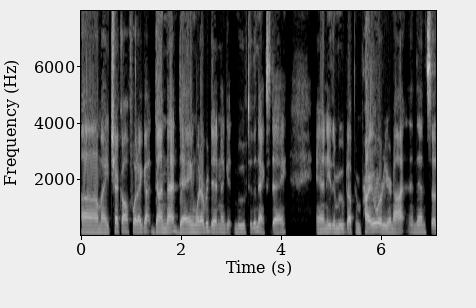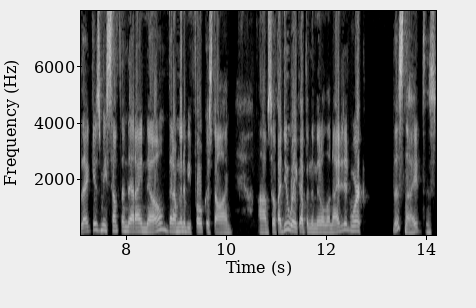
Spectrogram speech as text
Um, i check off what i got done that day and whatever didn't i get moved to the next day and either moved up in priority or not. And then so that gives me something that I know that I'm going to be focused on. Um, so if I do wake up in the middle of the night, it didn't work this night, this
